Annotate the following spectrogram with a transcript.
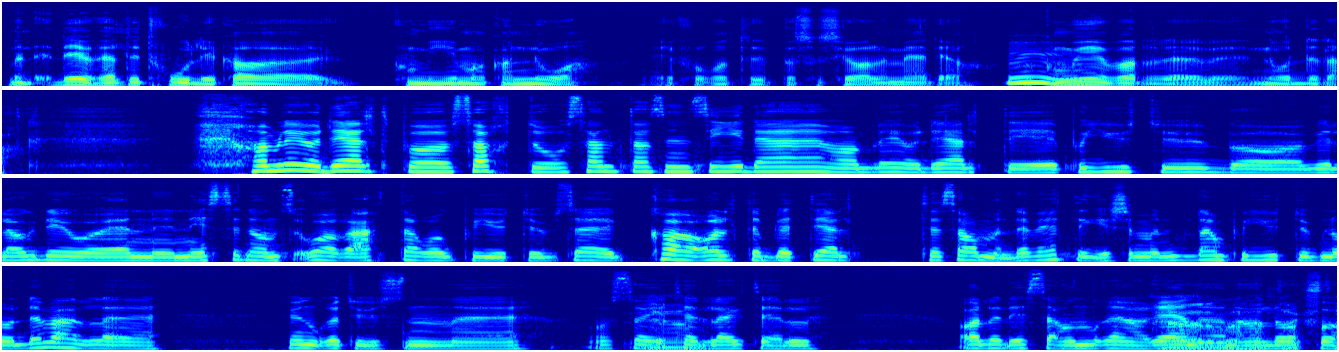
Men det er jo helt utrolig hva, hvor mye man kan nå i forhold til på sosiale medier. Mm. Hvor mye var det det nådde der? Han ble jo delt på Sartor Senter sin side, og han ble jo delt i, på YouTube, og vi lagde jo en nissedans året etter òg på YouTube, så hva alt er blitt delt til sammen, det vet jeg ikke, men den på YouTube nådde vel eh, 100 000, eh, også i Ja. tillegg til alle disse andre arenaene han lå på.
